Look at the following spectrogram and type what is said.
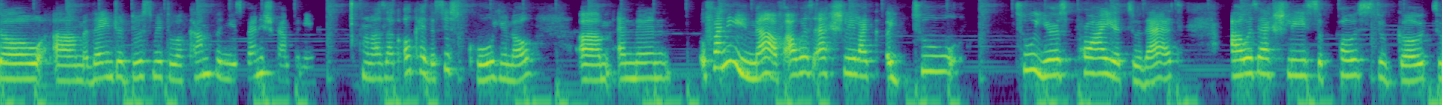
So um, they introduced me to a company, a Spanish company, and I was like, okay, this is cool, you know. Um, and then, funny enough, I was actually like a two, two years prior to that, I was actually supposed to go to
